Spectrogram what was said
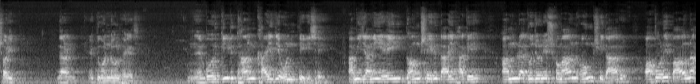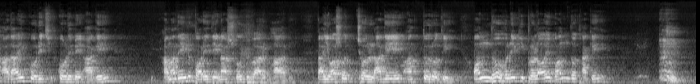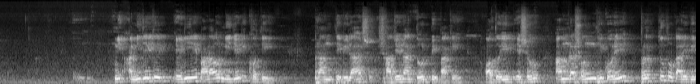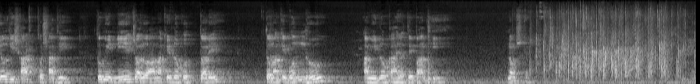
সরি, দাঁড়ান, একটু গন্ডগোল হয়ে গেছে। বর্গির ধান খাই যে উনতিরিশে, আমি জানি এই ধ্বংসের দায় ভাগে, আমরা দুজনে সমান অংশীদার, অপরে পাওনা আদায় করেছি, করবে আগে, আমাদের পরে দেনা শোধবার ভার। তাই অসহ্য লাগে আত্মরতি, অন্ধ হলে কি প্রলয় বন্ধ থাকে? নিজেকে এড়িয়ে বাড়াও নিজেরই ক্ষতি। ভ্রান্তি বিলাস সাজে না দুর্বিপাকে। অতএব এসো, আমরা সন্ধি করে প্রত্যুপকারে বিরোধী স্বার্থ সাধি। তুমি নিয়ে চলো আমাকে লোকোত্তরে। তোমাকে বন্ধু, আমি লোকায়তে বাঁধি। নমস্কার।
